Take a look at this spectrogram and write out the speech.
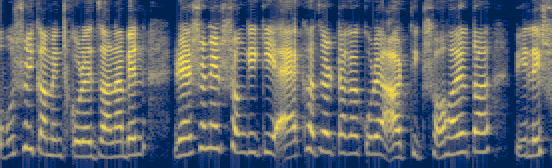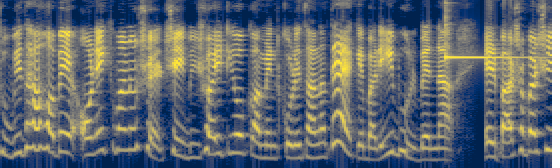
অবশ্যই কমেন্ট করে জানাবেন। রেশনের সঙ্গে কি এক হাজার টাকা করে আর্থিক সহায়তা পেলে সুবিধা হবে অনেক মানুষের? সেই বিষয়টিও কমেন্ট করে জানাতে একেবারেই ভুলবেন না। এর পাশাপাশি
